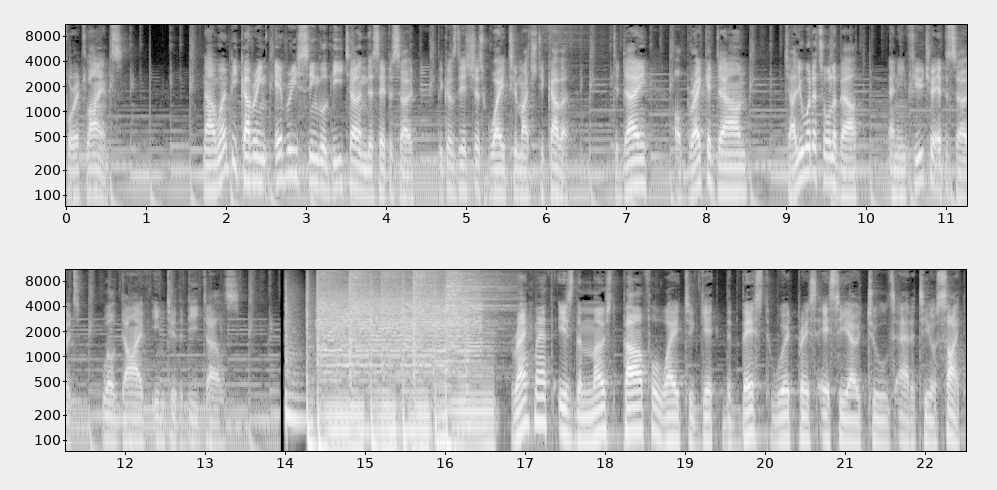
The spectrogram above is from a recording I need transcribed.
for a client's. Now, I won't be covering every single detail in this episode because there's just way too much to cover. Today, I'll break it down, tell you what it's all about, and in future episodes, we'll dive into the details. RankMath is the most powerful way to get the best WordPress SEO tools added to your site.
